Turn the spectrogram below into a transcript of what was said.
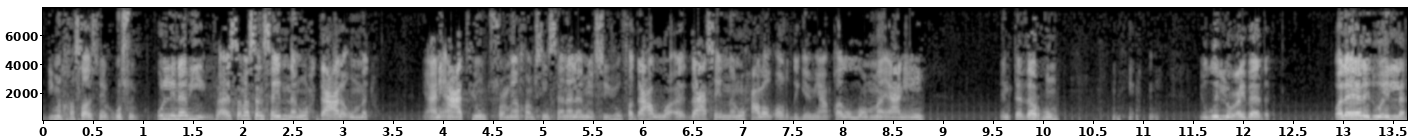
دي من خصائص الرسل. كل نبي مثلا سيدنا نوح دعا على أمته. يعني قعد فيهم 950 سنة لم يسجوا فدعا الله دعا سيدنا نوح على الأرض جميعا. قال اللهم يعني إيه؟ أنت ذرهم. يضل عبادك ولا يلد إلا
